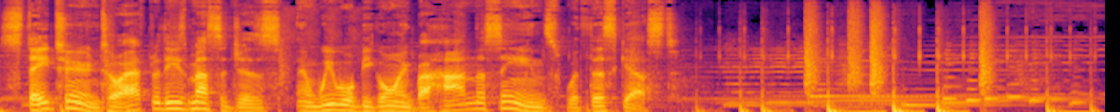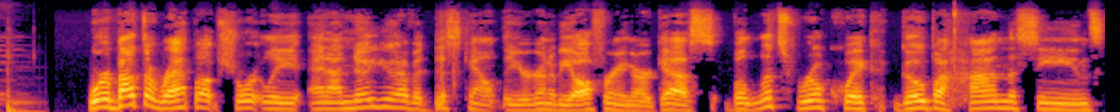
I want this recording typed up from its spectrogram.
Stay tuned till after these messages, and we will be going behind the scenes with this guest. We're about to wrap up shortly, and I know you have a discount that you're going to be offering our guests, but let's real quick go behind the scenes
